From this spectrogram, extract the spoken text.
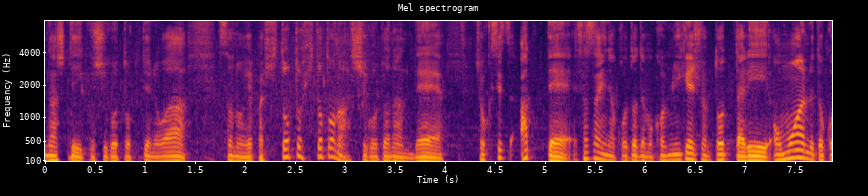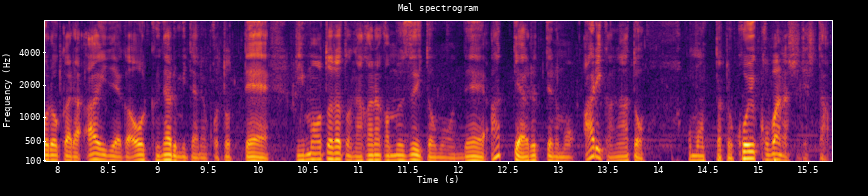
成していく仕事っていうのは、そのやっぱ人と人との仕事なんで、直接会って、些細なことでもコミュニケーション取ったり、思わぬところからアイデアが大きくなるみたいなことって、リモートだとなかなかむずいと思うんで、会ってやるっていうのもありかなと思ったと、こういう小話でした。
